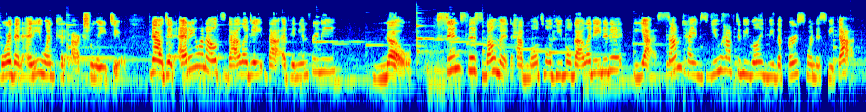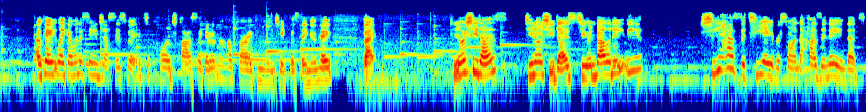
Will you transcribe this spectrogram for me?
more than anyone could actually do. Now, did anyone else validate that opinion for me? No. Since this moment, have multiple people validated it? Yes. Sometimes you have to be willing to be the first one to speak up. Okay, like I want to say injustice, but it's a college class. Like I don't know how far I can really take this thing, okay? But do you know what she does? Do you know what she does to invalidate me? She has the TA respond that has a name that's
